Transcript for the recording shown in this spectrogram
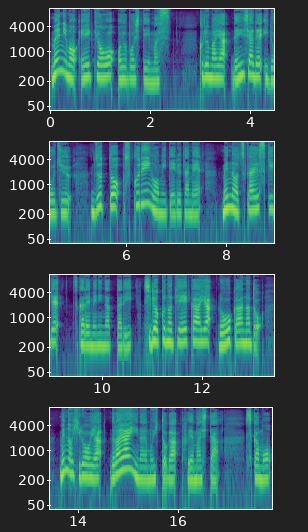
目にも影響を及ぼしています。車や電車で移動中、ずっとスクリーンを見ているため、目の使いすぎで疲れ目になったり、視力の低下や老化など、目の疲労やドライアイに悩む人が増えました。しかも、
